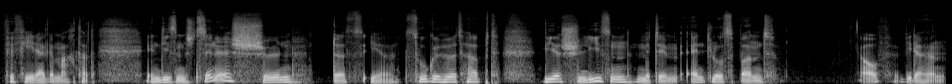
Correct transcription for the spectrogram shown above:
für Fehler gemacht hat. In diesem Sinne schön, dass ihr zugehört habt. Wir schließen mit dem Endlosband. Auf Wiederhören.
